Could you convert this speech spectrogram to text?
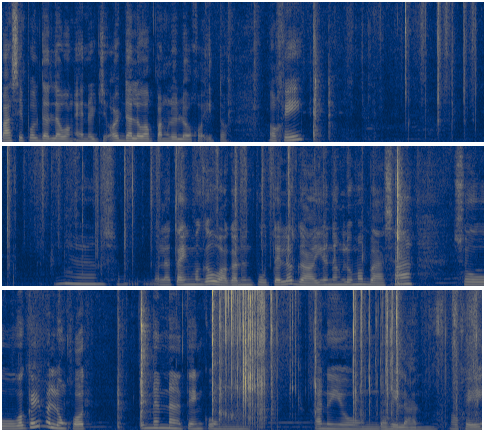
Possible dalawang energy or dalawang pangloloko ito. Okay? Yan. So, wala tayong magawa. Ganun po talaga. Yun ang lumabas, ha? So, wag kayong malungkot. Tingnan natin kung ano yung dahilan. Okay?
